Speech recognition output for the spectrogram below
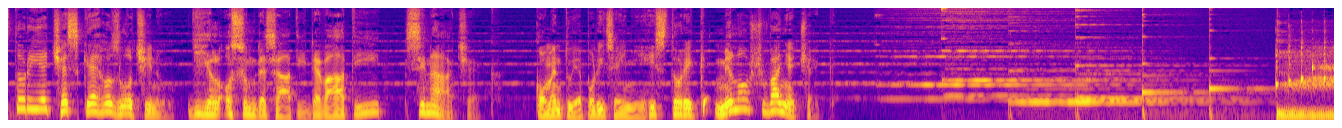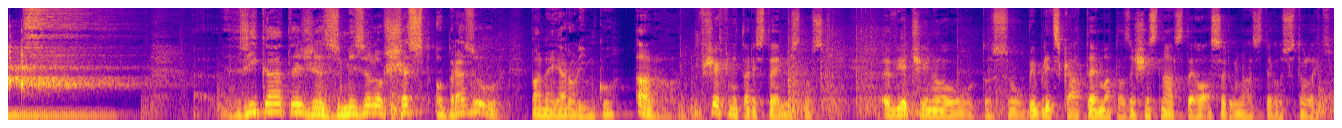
Historie českého zločinu. Díl 89. Synáček. Komentuje policejní historik Miloš Vaněček. Říkáte, že zmizelo šest obrazů, pane Jarolímku? Ano, všechny tady z té místnosti. Většinou to jsou biblická témata ze 16. a 17. století.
